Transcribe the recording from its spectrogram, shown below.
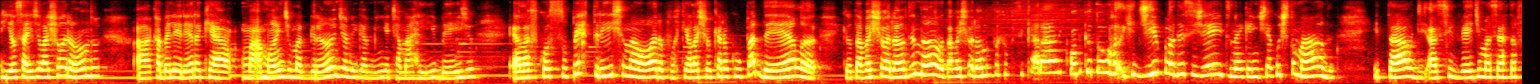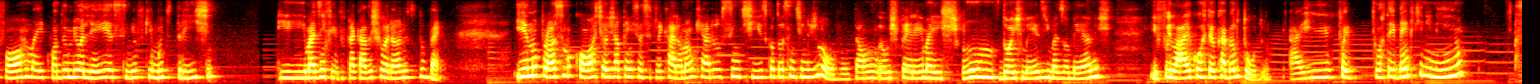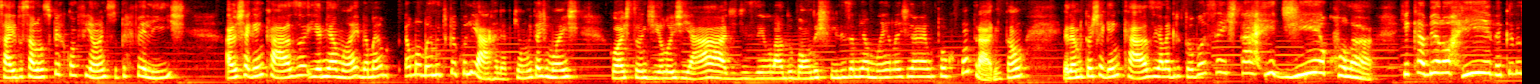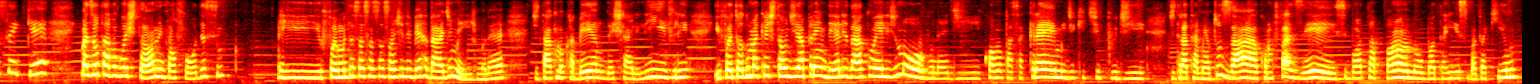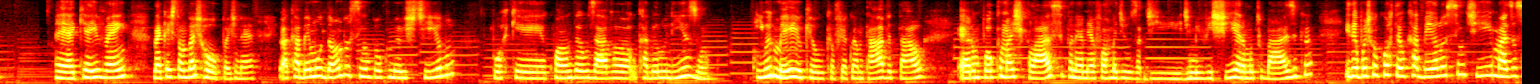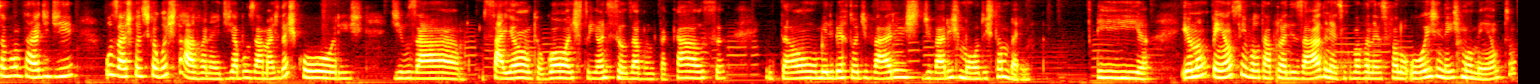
E eu saí de lá chorando. A cabeleireira, que é a mãe de uma grande amiga minha, tia Marli, beijo, ela ficou super triste na hora, porque ela achou que era culpa dela, que eu tava chorando. E não, eu tava chorando porque eu pensei, caralho, como que eu tô ridícula desse jeito, né? Que a gente é acostumado e tal, a se ver de uma certa forma. E quando eu me olhei assim, eu fiquei muito triste. E, mas enfim, fui pra casa chorando e tudo bem. E no próximo corte eu já pensei assim, falei, cara, eu não quero sentir isso que eu tô sentindo de novo. Então eu esperei mais um, dois meses mais ou menos e fui lá e cortei o cabelo todo. Aí foi, cortei bem pequenininho, saí do salão super confiante, super feliz. Aí eu cheguei em casa e a minha mãe, minha mãe é uma mãe muito peculiar, né? Porque muitas mães gostam de elogiar, de dizer o lado bom dos filhos, a minha mãe ela já é um pouco contrária. Então, eu lembro que eu cheguei em casa e ela gritou: Você está ridícula! Que cabelo horrível, que não sei o quê. Mas eu tava gostando, então foda-se. E foi muito essa sensação de liberdade mesmo, né? De estar com meu cabelo, deixar ele livre. E foi toda uma questão de aprender a lidar com ele de novo, né? De como passar creme, de que tipo de, de tratamento usar, como fazer, se bota pano, bota isso, bota aquilo. É, que aí vem na questão das roupas, né? Eu acabei mudando assim um pouco meu estilo, porque quando eu usava o cabelo liso e o e-mail que eu, que eu frequentava e tal, era um pouco mais clássico, né? A minha forma de, de, de me vestir era muito básica. E depois que eu cortei o cabelo, eu senti mais essa vontade de usar as coisas que eu gostava, né? De abusar mais das cores, de usar saião, que eu gosto, e antes eu usava muita calça. Então, me libertou de vários, de vários modos também. E eu não penso em voltar pro alisado, né? Assim como a Vanessa falou, hoje, neste momento.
